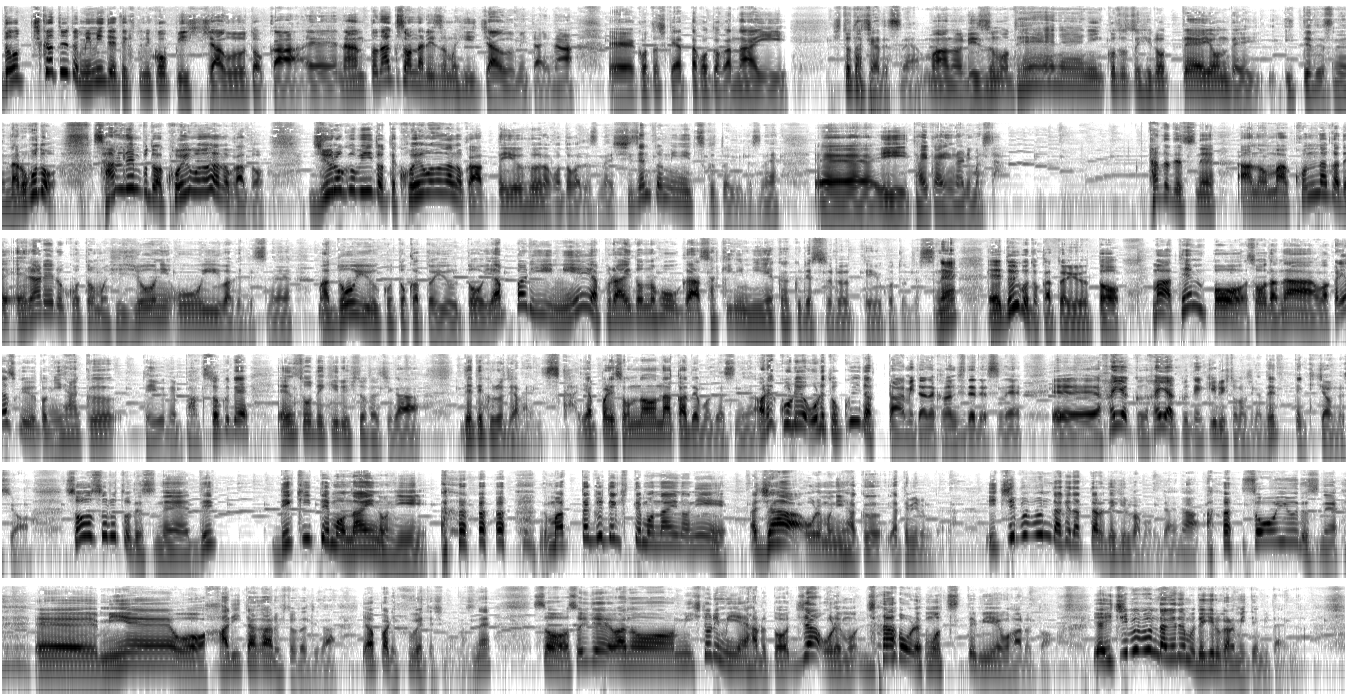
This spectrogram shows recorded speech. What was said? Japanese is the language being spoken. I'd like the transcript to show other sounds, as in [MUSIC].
どっちかというと耳で適当にコピーしちゃうとか、えー、なんとなくそんなリズム弾いちゃうみたいな、えー、ことしかやったことがない、人たちがですね、まあ、あのリズムを丁寧に一個ずつ拾って読んでいってですねなるほど3連符とはこういうものなのかと16ビートってこういうものなのかっていうふうなことがですね自然と身につくというですね、えー、いい大会になりました。ただですねあのまあこの中で得られることも非常に多いわけですね。まあどういうことかというとやっぱり見栄やプライドの方が先に見え隠れするっていうことですね。えー、どういうことかというとまあ店舗そうだな分かりやすく言うと200っていうね爆速で演奏できる人たちが出てくるじゃないですか。やっぱりそんな中でもですねあれこれ俺得意だったみたいな感じでですね、えー、早く早くできる人たちが出てきちゃうんですよ。そうするとですねでできてもないのに [LAUGHS] 全くできてもないのにあじゃあ俺も200やってみるみたいな。一部分だけだったらできるかもみたいな [LAUGHS] そういうですね、えー、見栄を張りたがる人たちがやっぱり増えてしまいますね。そうそれであのー、一人見栄張るとじゃあ俺も [LAUGHS] じゃあ俺もっつって見栄を張るといや一部分だけでもできるから見てみたいな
